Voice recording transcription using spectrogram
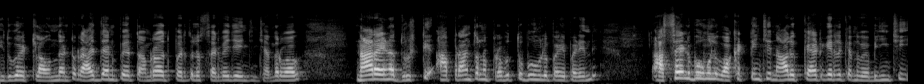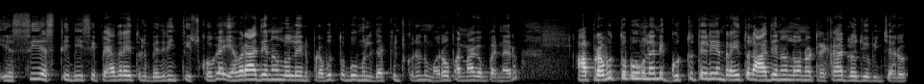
ఇదిగో ఇట్లా ఉందంటూ రాజధాని పేరుతో అమరావతి పరిధిలో సర్వే చేయించిన చంద్రబాబు నారాయణ దృష్టి ఆ ప్రాంతంలో ప్రభుత్వ భూములపై పడింది అసైన్ భూములు ఒకటి నుంచి నాలుగు కేటగిరీల కింద విభజించి ఎస్సీ ఎస్టీ బీసీ పేద రైతులు బెదిరించి తీసుకోగా ఎవరాధీనంలో లేని ప్రభుత్వ భూములు దక్కించుకునేందుకు మరో పన్నాగం పన్నారు ఆ ప్రభుత్వ భూములన్నీ గుర్తు తెలియని రైతుల ఆధీనంలో ఉన్న రికార్డులో చూపించారు.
